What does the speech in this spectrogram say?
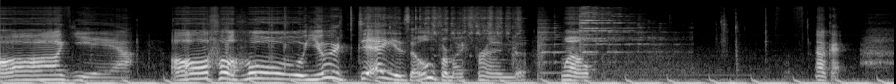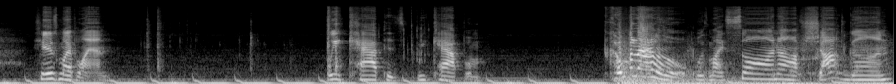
Oh yeah. Oh, ho, ho, your day is over, my friend. Well, okay. Here's my plan. We cap his, we cap him. Kablow! With my sawn-off shotgun.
